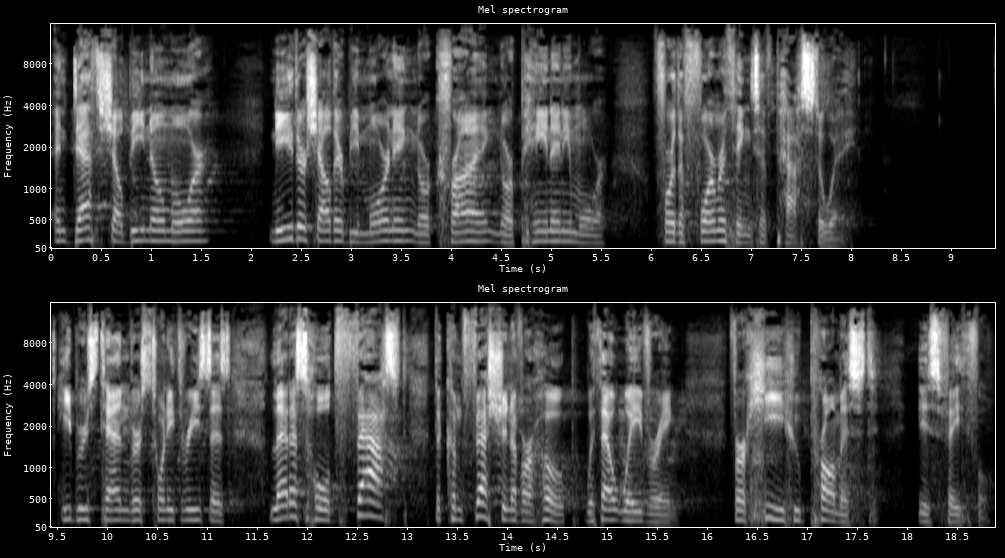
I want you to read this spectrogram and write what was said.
and death shall be no more. Neither shall there be mourning, nor crying, nor pain anymore, for the former things have passed away. Hebrews 10 verse 23 says, Let us hold fast the confession of our hope without wavering, for he who promised is faithful.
